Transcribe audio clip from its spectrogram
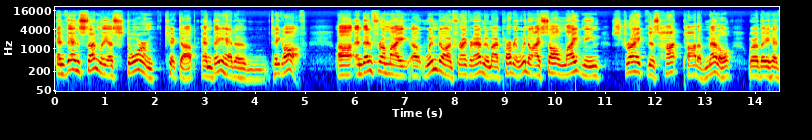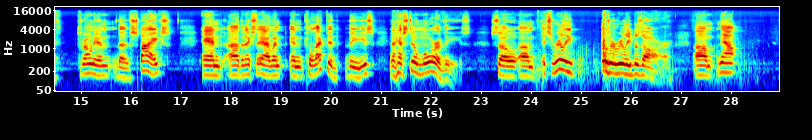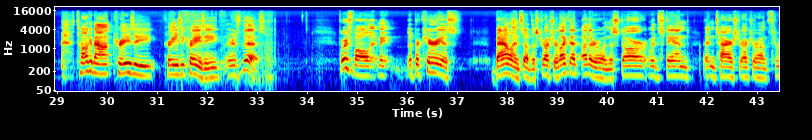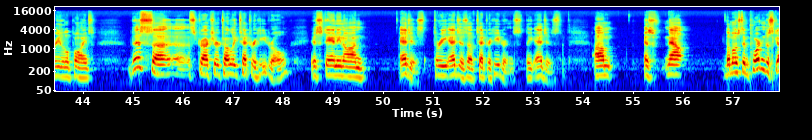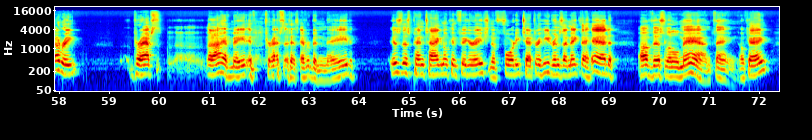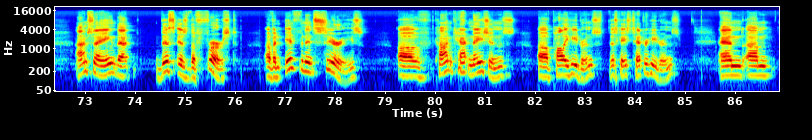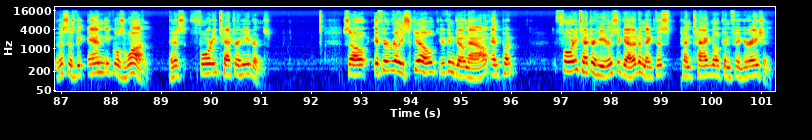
And then suddenly a storm kicked up and they had to take off. Uh, and then from my uh, window on Frankfort Avenue, my apartment window, I saw lightning strike this hot pot of metal where they had thrown in the spikes. And uh, the next day I went and collected these, and I have still more of these. So um, it's really, those are really bizarre. Um, now, talk about crazy, crazy, crazy. There's this. First of all, I mean, the precarious balance of the structure, like that other one, the star would stand that entire structure on three little points. This uh, structure, totally tetrahedral, is standing on edges, three edges of tetrahedrons, the edges. Um, as now, the most important discovery, perhaps uh, that I have made, and perhaps that has ever been made, is this pentagonal configuration of 40 tetrahedrons that make the head of this little man thing, okay? I'm saying that this is the first of an infinite series of concatenations of polyhedrons, this case tetrahedrons, and um, this is the n equals 1, and it's 40 tetrahedrons. So if you're really skilled, you can go now and put 40 tetrahedrons together to make this pentagonal configuration.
